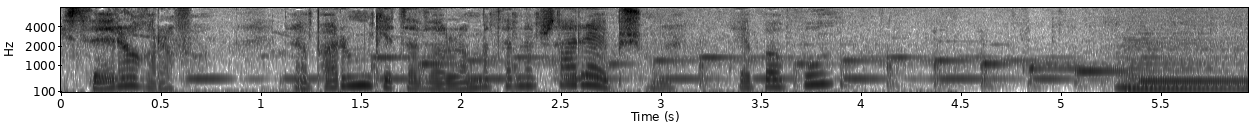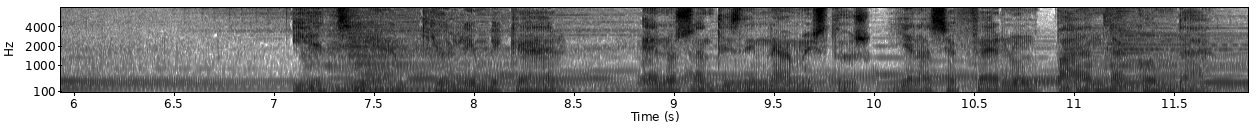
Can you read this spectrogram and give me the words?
Ιστερόγραφο. Να πάρουμε και τα δολώματα να ψαρέψουμε. Ε, παππού. Η Aegean και ο Limbic Air ένωσαν τις δυνάμεις τους για να σε φέρνουν πάντα κοντά.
